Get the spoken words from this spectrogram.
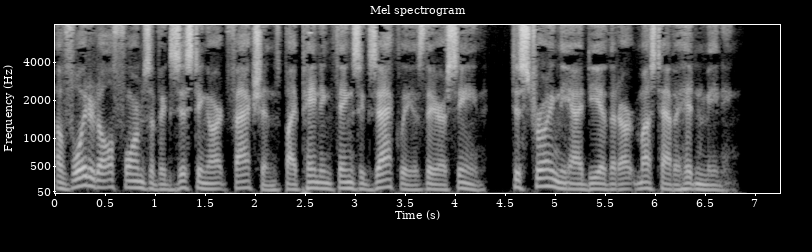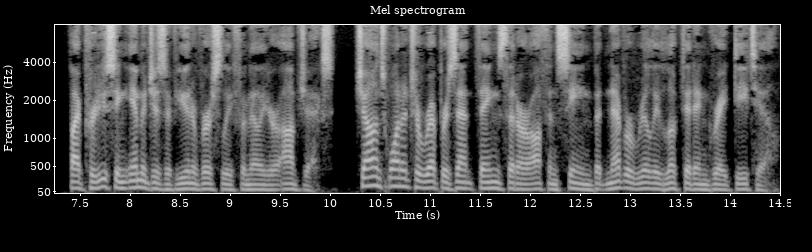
avoided all forms of existing art factions by painting things exactly as they are seen, destroying the idea that art must have a hidden meaning. By producing images of universally familiar objects, Johns wanted to represent things that are often seen but never really looked at in great detail.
